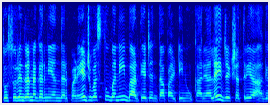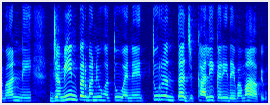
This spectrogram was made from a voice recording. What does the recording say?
તો સુરેન્દ્રનગરની અંદર પણ એ જ વસ્તુ બની. ભારતીય જનતા પાર્ટીનું કાર્યાલય જે ક્ષત્રિય આગેવાનની જમીન પર બન્યું હતું, એને તુરંત જ ખાલી કરી દેવામાં આવ્યું.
